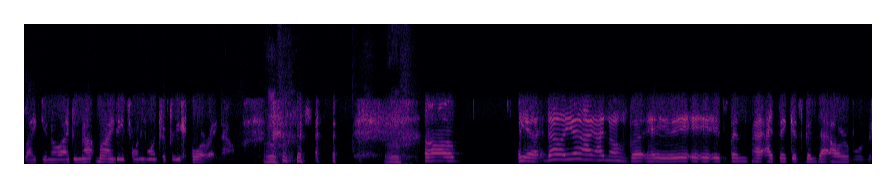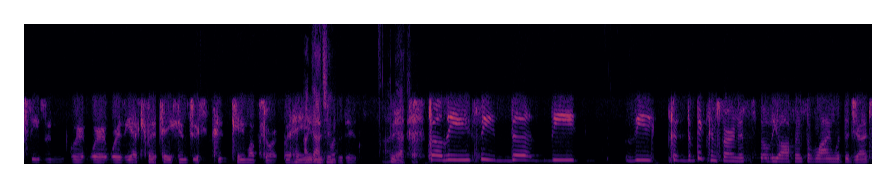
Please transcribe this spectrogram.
Like you know I do not mind a twenty-one to three score right now. Uh, yeah, no, yeah, I, I know, but hey, it, it, has been. I, I think it's been that horrible of a season where where where the expectations just came up short. But hey, I it is you. what it is. I yeah. So the the the the the the big concern is still the offensive line with the Jets.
